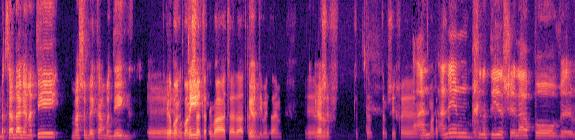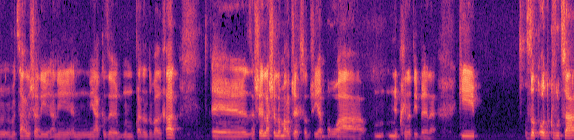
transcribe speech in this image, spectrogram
בצד ההגנתי מה שבעיקר מדאיג uh, בוא, אותי בוא נשאר קצת עם הצד ההתקפתי כן. בינתיים. רשף ת- תמשיך אה, אני- מבחינתי השאלה פה, ו- וצר לי שאני אני נהיה כזה ממוקד על דבר אחד, אה, זה השאלה של למר ג'קסון, שהיא הברורה מבחינתי בעיניי. כי זאת עוד קבוצה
